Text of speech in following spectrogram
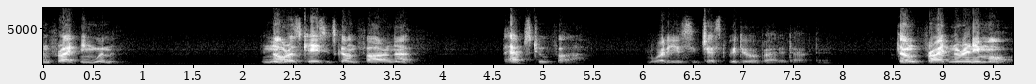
in frightening women. In Nora's case, it's gone far enough. Perhaps too far. What do you suggest we do about it, Doctor? Don't frighten her any more.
